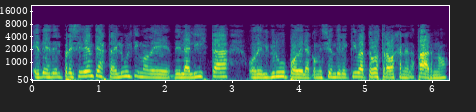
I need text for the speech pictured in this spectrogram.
eh, desde el presidente hasta el último de, de la lista o del grupo, de la comisión directiva, todos trabajan a la par, ¿no?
